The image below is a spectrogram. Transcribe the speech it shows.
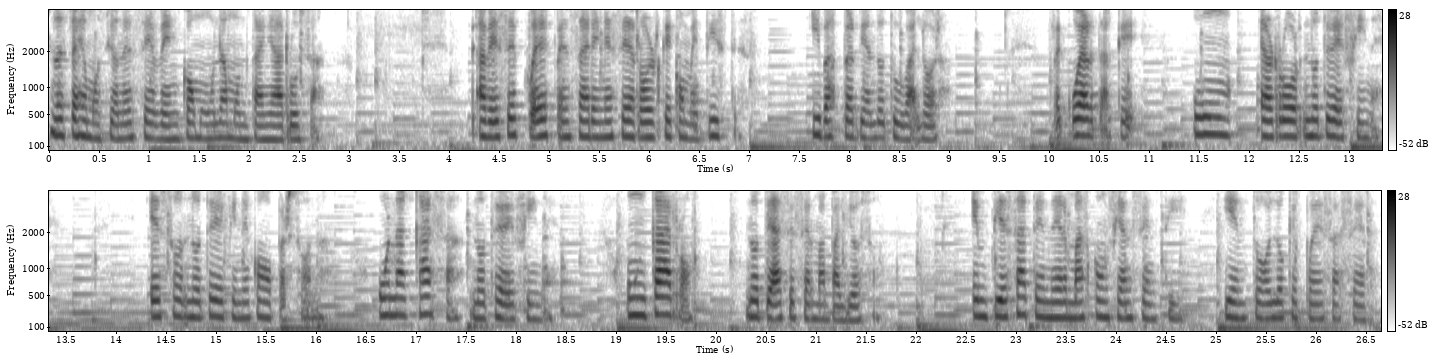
Nuestras emociones se ven como una montaña rusa. A veces puedes pensar en ese error que cometiste y vas perdiendo tu valor. Recuerda que un error no te define, eso no te define como persona. Una casa no te define. Un carro no te hace ser más valioso. Empieza a tener más confianza en ti y en todo lo que puedes hacer.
